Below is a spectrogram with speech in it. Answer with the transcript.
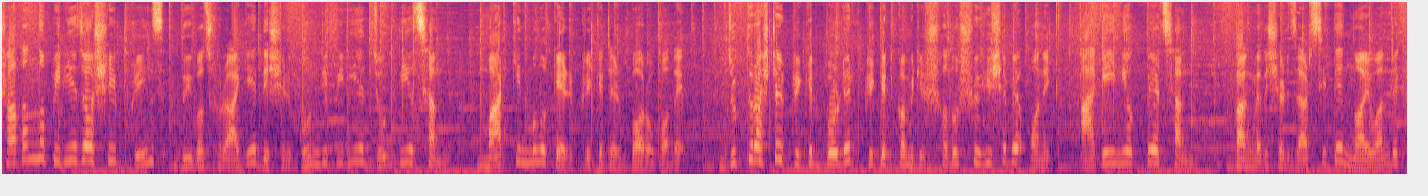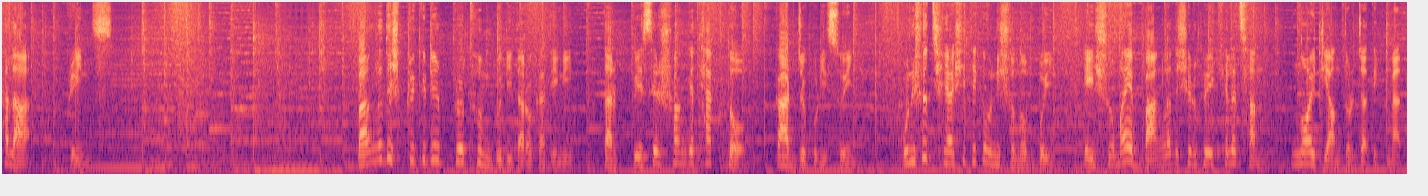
সাতান্ন পেরিয়ে যাওয়া সেই প্রিন্স দুই বছর আগে দেশের গণ্ডি পেরিয়ে যোগ দিয়েছেন মার্কিন মুলুকের ক্রিকেটের বড় পদে। যুক্তরাষ্ট্রের ক্রিকেট বোর্ডের ক্রিকেট কমিটির সদস্য হিসেবে অনেক আগেই নিয়োগ পেয়েছেন বাংলাদেশের জার্সিতে নয় ওয়ানডে খেলা প্রিন্স। বাংলাদেশ ক্রিকেটের প্রথম গতি তারকা তিনি। তার পেসের সঙ্গে থাকত কার্যকরী সুইং। উনিশশো ছিয়াশি থেকে উনিশশো নব্বই, এই সময়ে বাংলাদেশের হয়ে খেলেছেন নয়টি আন্তর্জাতিক ম্যাচ।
